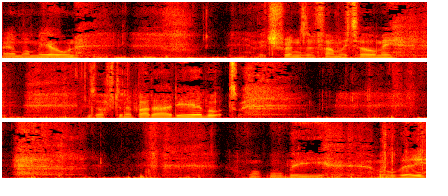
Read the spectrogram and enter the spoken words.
I am on my own, which friends and family told me is often a bad idea, but what will be, will be.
